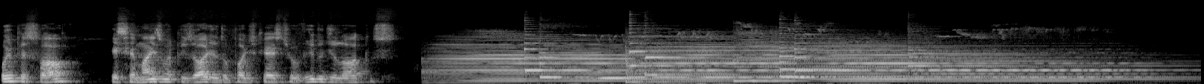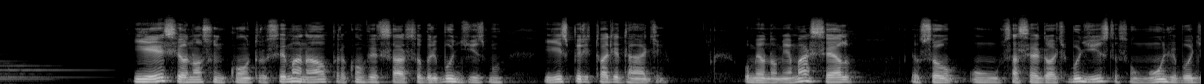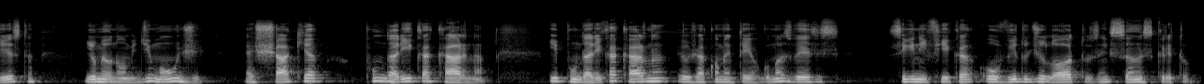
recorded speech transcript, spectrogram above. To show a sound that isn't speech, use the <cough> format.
Oi, pessoal. Esse é mais um episódio do podcast Ouvido de Lotus. E esse é o nosso encontro semanal para conversar sobre budismo e espiritualidade. O meu nome é Marcelo, eu sou um sacerdote budista, sou um monge budista, e o meu nome de monge é Shakya Pundarika Karna. E Pundarika Karna, eu já comentei algumas vezes, significa ouvido de lótus em sânscrito.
